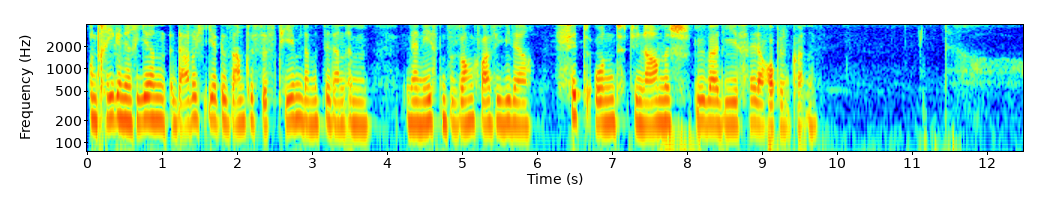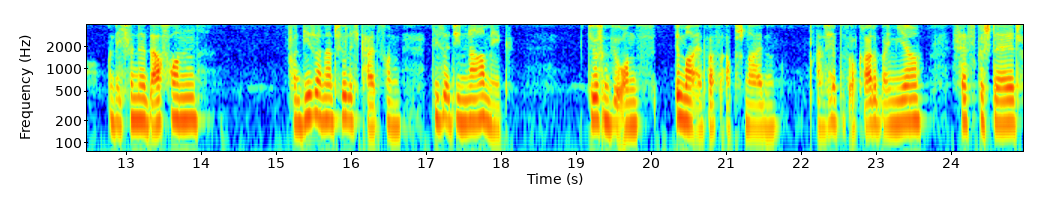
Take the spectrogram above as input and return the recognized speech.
und regenerieren dadurch ihr gesamtes System, damit sie dann im, in der nächsten Saison quasi wieder fit und dynamisch über die Felder hoppeln können. Und ich finde davon, von dieser Natürlichkeit, von dieser Dynamik, dürfen wir uns immer etwas abschneiden. Also ich habe das auch gerade bei mir festgestellt.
